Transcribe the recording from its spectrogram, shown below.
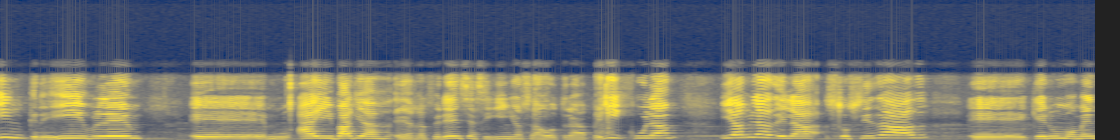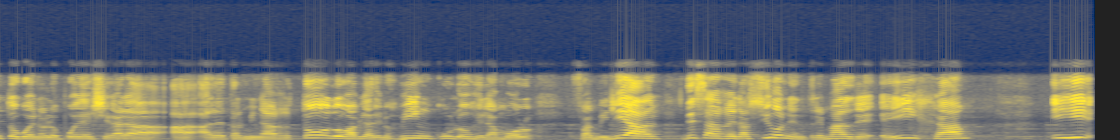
increíble. Eh, hay varias eh, referencias y guiños a otra película y habla de la sociedad eh, que en un momento, bueno, lo puede llegar a, determinar todo, habla de los vínculos, del amor familiar, de esa relación entre madre e hija y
